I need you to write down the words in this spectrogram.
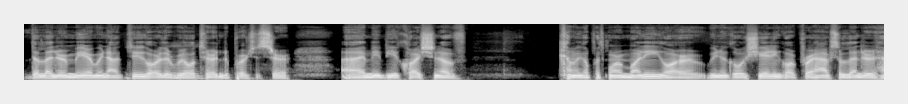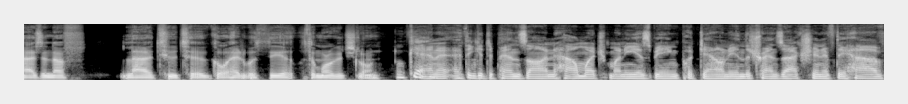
the lender may or may not do, or the mm-hmm. realtor and the purchaser, uh, it may be a question of coming up with more money or renegotiating, or perhaps a lender has enough latitude to go ahead with the with the mortgage loan. Okay, and I think it depends on how much money is being put down in the transaction. If they have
